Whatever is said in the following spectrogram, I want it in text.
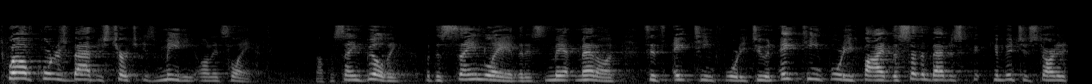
12 Corners Baptist Church is meeting on its land. Not the same building, but the same land that it's met, met on since 1842. In 1845, the Southern Baptist Convention started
